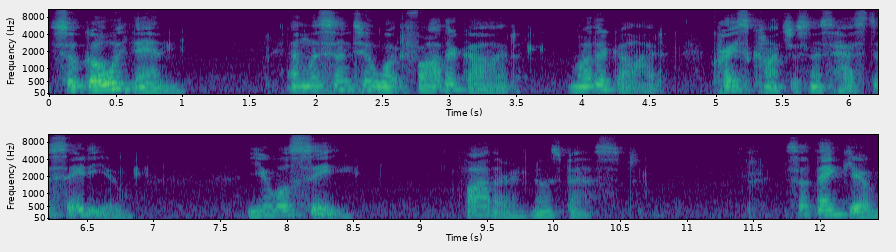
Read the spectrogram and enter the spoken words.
So go within and listen to what Father God, Mother God, Christ consciousness has to say to you. You will see. Father knows best. So thank you.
